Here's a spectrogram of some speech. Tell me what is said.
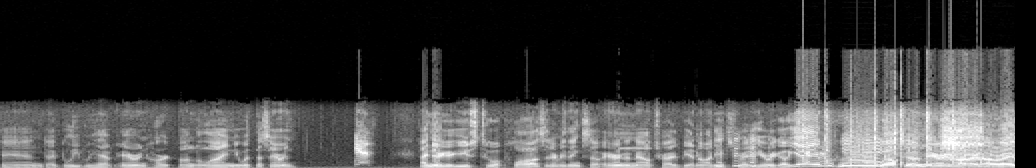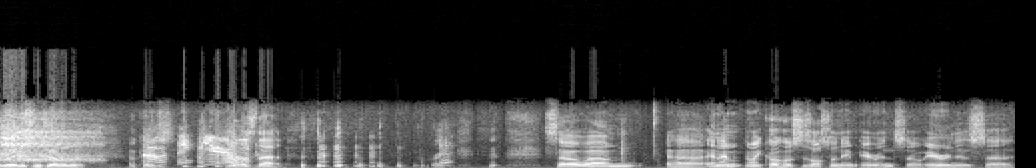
and I believe we have Erin Hart on the line. You with us, Aaron? Yes. I know you're used to applause and everything, so Aaron and I will try to be an audience. Ready? Here we go. Yay! Woohoo! Welcome, Erin Hart. All right, ladies and gentlemen. Okay. Oh, thank you. how was that? right. So, um, uh, and I'm my co-host is also named Aaron. So Aaron is uh,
